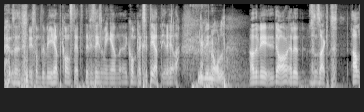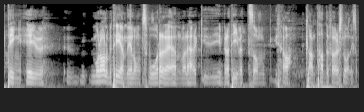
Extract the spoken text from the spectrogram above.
liksom, det blir helt konstigt. Det finns liksom ingen komplexitet i det hela. Det blir noll. Ja, det blir, ja eller som sagt, allting är ju Moral och beteende är långt svårare än vad det här imperativet som ja, Kant hade föreslå. Liksom.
